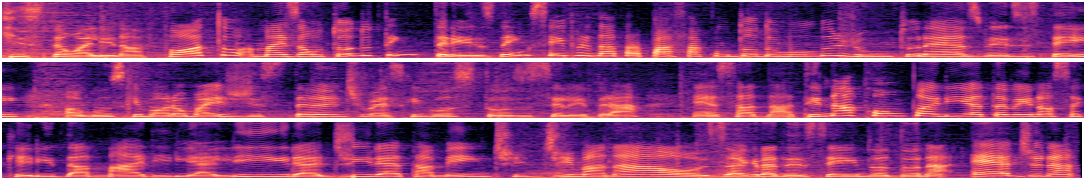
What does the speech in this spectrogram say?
que estão ali na foto, mas ao todo tem três. Nem sempre dá para passar com todo mundo junto, né? Às vezes tem alguns que moram mais distante, mas que gostoso celebrar essa data. E na companhia também nossa querida Marília Lira, diretamente de Manaus, agradecendo a dona Edna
